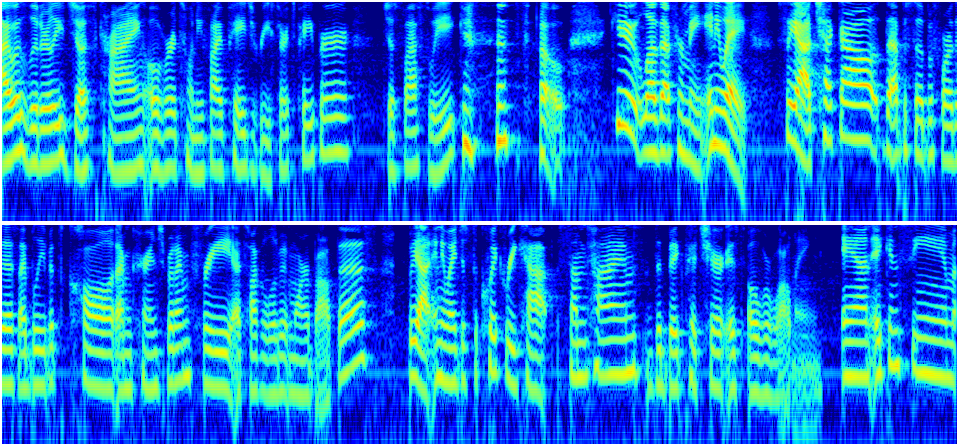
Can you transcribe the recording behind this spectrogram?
I was literally just crying over a 25 page research paper just last week. so cute. Love that for me. Anyway, so yeah, check out the episode before this. I believe it's called I'm Cringe, but I'm Free. I talk a little bit more about this. But yeah, anyway, just a quick recap. Sometimes the big picture is overwhelming and it can seem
